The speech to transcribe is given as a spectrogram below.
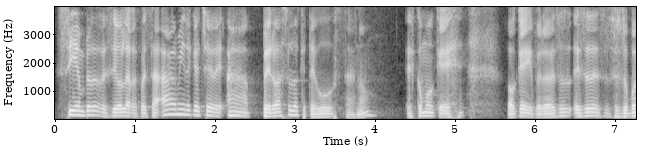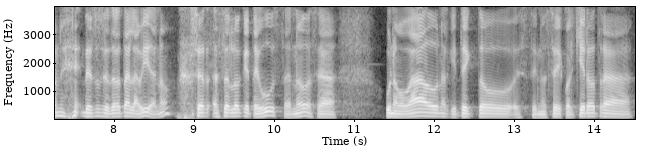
Siempre recibo la respuesta, ah, mira qué chévere, ah, pero haz lo que te gusta, ¿no? Es como que... Ok, pero eso, eso es- se supone, de eso se trata la vida, ¿no? Hacer, hacer lo que te gusta, ¿no? O sea, un abogado, un arquitecto, este, no sé, cualquier otra,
